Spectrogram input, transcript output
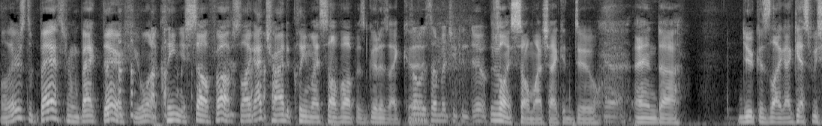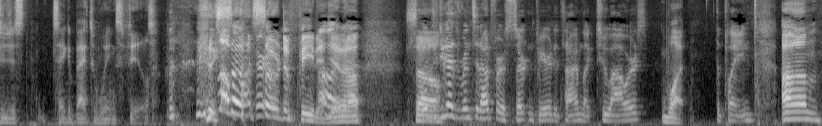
there's the bathroom back there if you want to clean yourself up. So, like, I tried to clean myself up as good as I could. There's only so much you can do. There's only so much I could do. Yeah. And uh Yuka's like, I guess we should just take it back to Wings Field. So so defeated, Oh, you know. So Well, did you guys rinse it out for a certain period of time, like two hours? what? The plane. Um,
